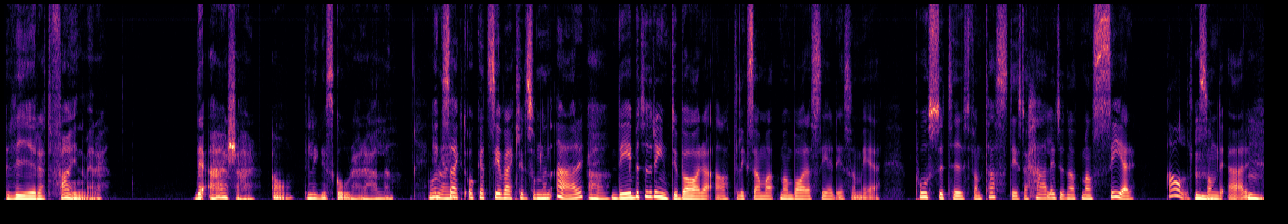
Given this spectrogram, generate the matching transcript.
vi är rätt fine med det. Det är så här. Ja, det ligger skor här i hallen. Right. Exakt, och att se verkligheten som den är. Ja. Det betyder inte bara att, liksom, att man bara ser det som är positivt, fantastiskt och härligt, utan att man ser allt Mm. som det är Mm.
